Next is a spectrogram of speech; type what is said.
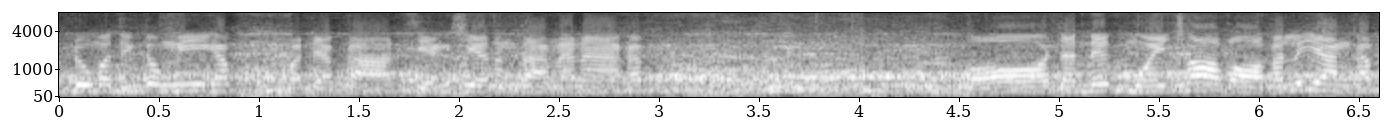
ครับดูมาถึงตรงนี้ครับบรรยากาศเสียงเชียร์ต่างๆ นานาครับพอจะนึกมวยชอบออกกันหรือยังครับ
